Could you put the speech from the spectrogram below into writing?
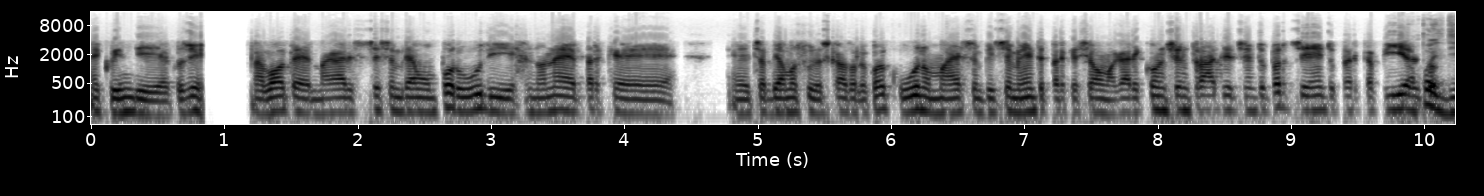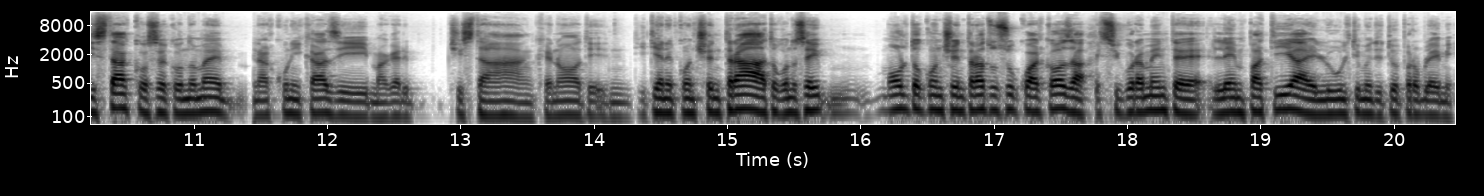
E quindi è così. A volte magari se sembriamo un po' rudi non è perché eh, abbiamo sulle scatole qualcuno, ma è semplicemente perché siamo magari concentrati al 100% per capire. E poi il distacco, secondo me, in alcuni casi magari ci sta anche, no? ti, ti, tiene concentrato, quando sei molto concentrato su qualcosa, sicuramente l'empatia è l'ultimo dei tuoi problemi.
